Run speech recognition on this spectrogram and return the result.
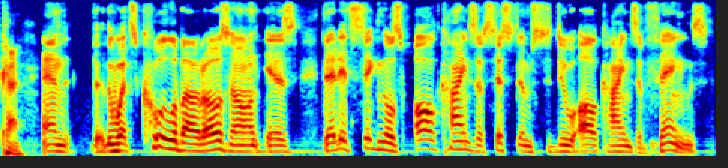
Okay. And th- what's cool about ozone is that it signals all kinds of systems to do all kinds of things.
